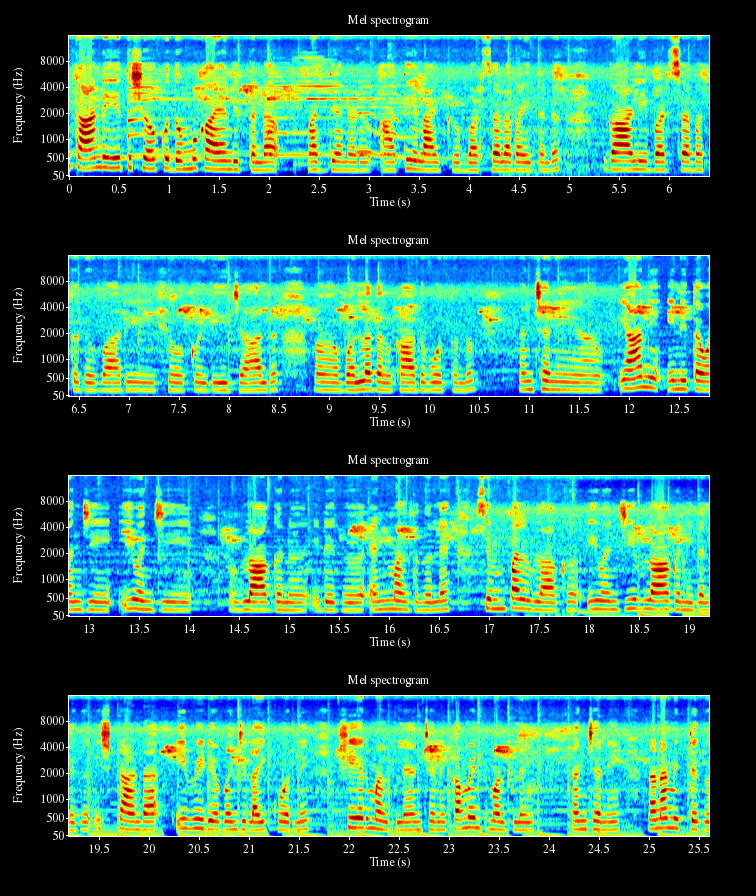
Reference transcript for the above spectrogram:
ಕಾಂಡ ಏತ್ ಶೋಕು ದೊಂಬು ಕಾಯಂದಿತ್ತಂಡ ಮಧ್ಯಾಹ್ನಡು ಆತಿ ಲಾಯ್ಕ್ ಬರ್ಸಲ ಬೈತಂಡ ಗಾಳಿ ಬರ್ಸ ಬತ್ತದು ಬಾರಿ ಶೋಕು, ಇಡೀ ಜಾಲ್ ಅ ಬೊಲ್ಲದಲ್ಲಿ ಕಾದು ಪೋತುಂಡು ಅಂಚನೆ ಯಾನ್ ಇನ್ನಿತ ಒಂಜಿ, ಈ ಒಂಜಿ ವ್ಲಾಗ್ನ್ ಇಡೆಗ್ ಎಂಡ್ ಮಲ್ತುಂದುಲ್ಲೆ ಸಿಂಪಲ್ ವ್ಲಾಗ್. ಈ ಒಂಜಿ ವ್ಲಾಗ್ ನಿಗಲೆಗ್ ಇಷ್ಟ ಆಂಡ ಈ ವಿಡಿಯೋಗ್ ಒಂಜಿ ಲೈಕ್ ಕೊರ್ಲಿ ಶೇರ್ ಮಲ್ಪಲೆ ಅಂಚನೆ ಕಮೆಂಟ್ ಮಲ್ಪುಲೆ ಅಂಚನೆ ನನ ಮಿತ್ತಗ್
